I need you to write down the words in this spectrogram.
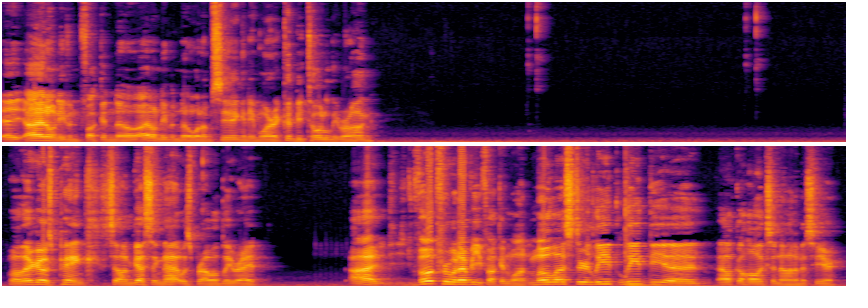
I don't even fucking know. I don't even know what I'm seeing anymore. It could be totally wrong. Well, there goes Pink. So I'm guessing that was probably right. Uh, vote for whatever you fucking want. Mo Lester, lead lead the uh, Alcoholics Anonymous here.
